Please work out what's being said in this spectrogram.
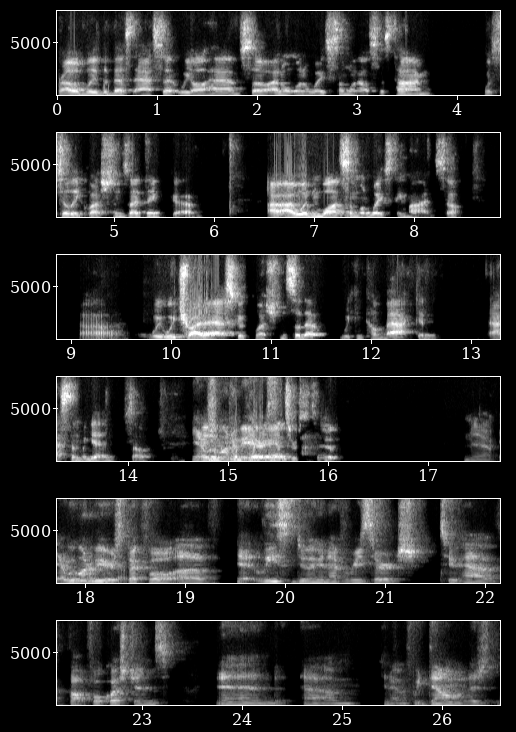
probably the best asset we all have. So I don't want to waste someone else's time with silly questions. I think uh, I, I, wouldn't want someone wasting mine. So uh, we, we try to ask a question so that we can come back and ask them again. So yeah, we want to compare answers too. Yeah. Yeah. We want to be respectful of at least doing enough research to have thoughtful questions. And, um, you know, if we don't, there's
